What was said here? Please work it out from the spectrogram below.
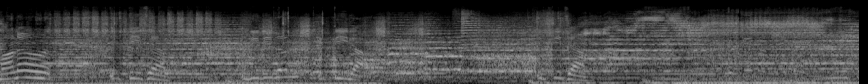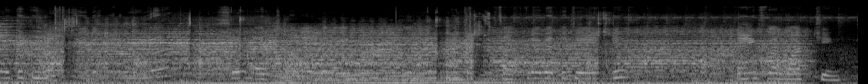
మనం ఇది తీసాం ఇది తీసాం ఇది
